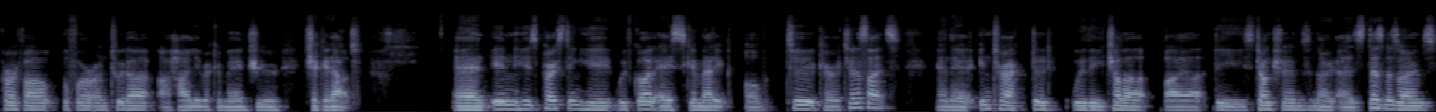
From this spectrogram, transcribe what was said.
profile before on Twitter, I highly recommend you check it out. And in his posting here, we've got a schematic of two keratinocytes and they're interacted with each other via these junctions known as desmosomes.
